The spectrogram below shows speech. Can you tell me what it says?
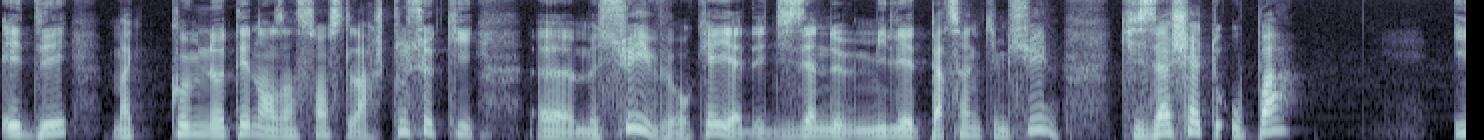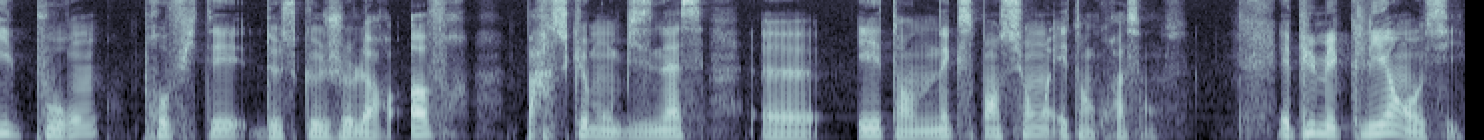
aider ma communauté dans un sens large. Tous ceux qui euh, me suivent, ok, il y a des dizaines de milliers de personnes qui me suivent, qu'ils achètent ou pas, ils pourront profiter de ce que je leur offre parce que mon business euh, est en expansion, est en croissance. Et puis mes clients aussi.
